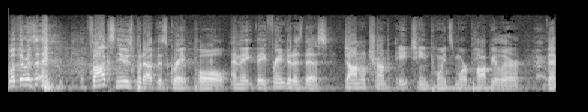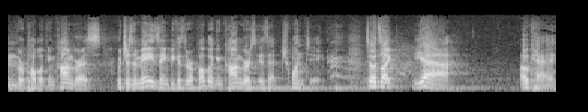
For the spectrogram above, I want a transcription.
Well, there was a, Fox News put out this great poll, and they, they framed it as this Donald Trump 18 points more popular than the Republican Congress, which is amazing because the Republican Congress is at 20. So it's like, yeah, okay.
